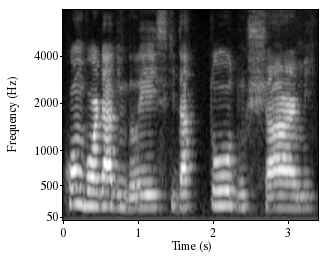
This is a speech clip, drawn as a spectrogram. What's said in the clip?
com bordado inglês, que dá todo um charme.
